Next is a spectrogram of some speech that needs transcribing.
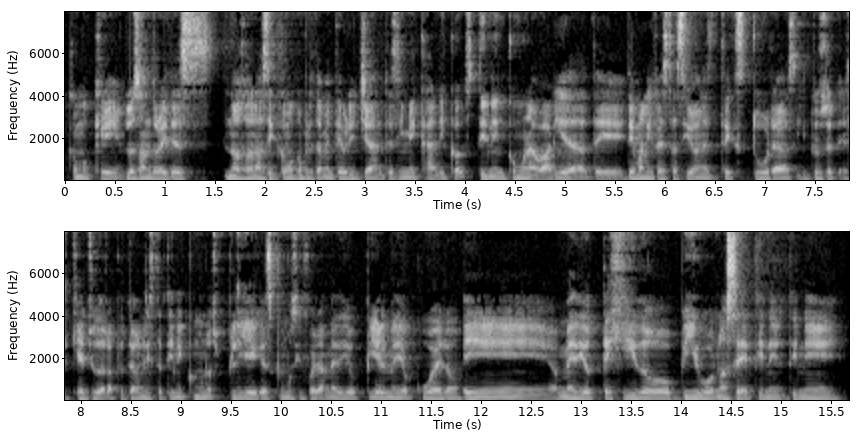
como que los androides no son así como completamente brillantes y mecánicos, tienen como una variedad de, de manifestaciones, de texturas, incluso el, que ayuda a la protagonista tiene como unos pliegues como si fuera medio piel, medio cuero, eh, medio tejido vivo, no sé, tiene, tiene,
